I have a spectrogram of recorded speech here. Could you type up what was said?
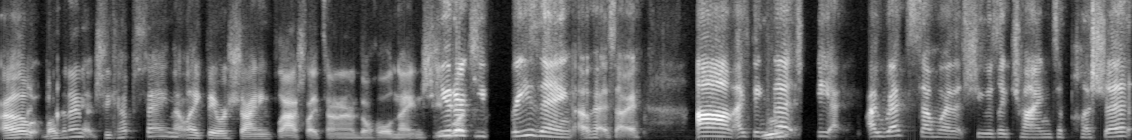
oh, wasn't it? She kept saying that like they were shining flashlights on her the whole night, and she was- keeps freezing. Okay, sorry. Um, I think Oops. that she I read somewhere that she was like trying to push it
